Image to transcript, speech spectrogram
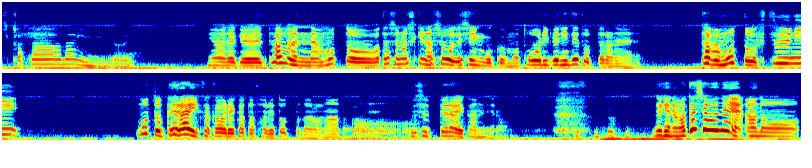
仕方ないんよね。いやだけど多分ねもっと私の好きな庄司慎吾君も通り部に出とったらね多分もっと普通にもっとペラい関われ方されとっただろうなとあ思ってー。薄っぺらい感じの。だけどね私はねあの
